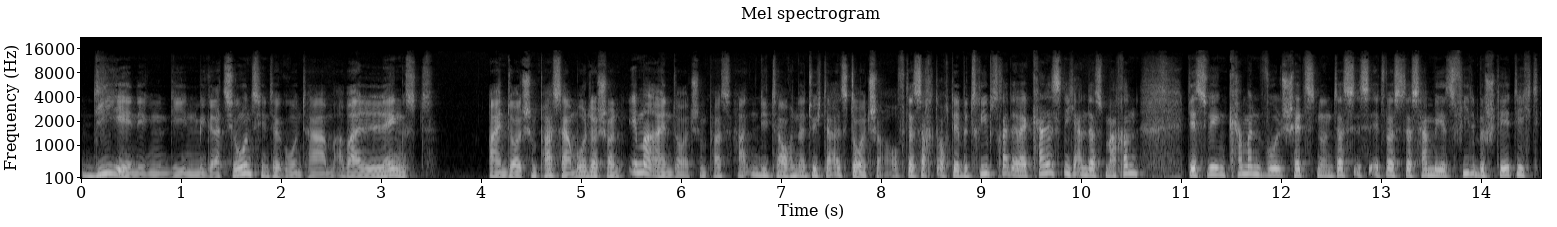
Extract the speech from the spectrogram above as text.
diejenigen, die einen Migrationshintergrund haben, aber längst einen deutschen Pass haben oder schon immer einen deutschen Pass hatten, die tauchen natürlich da als Deutsche auf. Das sagt auch der Betriebsrat, aber er kann es nicht anders machen. Deswegen kann man wohl schätzen, und das ist etwas, das haben wir jetzt viele bestätigt,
